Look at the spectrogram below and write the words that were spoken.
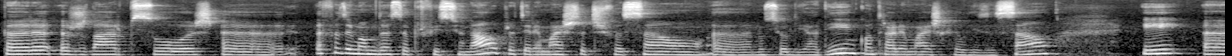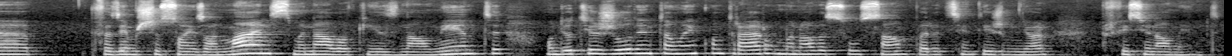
para ajudar pessoas a, a fazer uma mudança profissional, para terem mais satisfação uh, no seu dia a dia, encontrarem mais realização e fazemos sessões online, semanal ou quinzenalmente, onde eu te ajudo então a encontrar uma nova solução para te sentir melhor profissionalmente.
